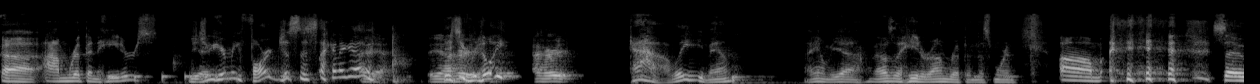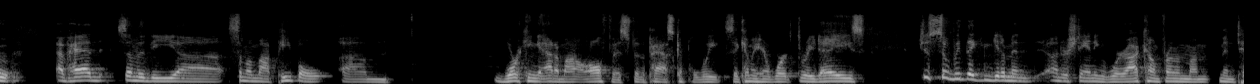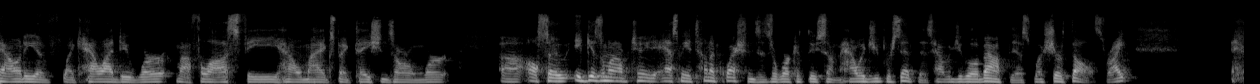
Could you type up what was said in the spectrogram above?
Uh, I'm ripping heaters. Did Yeah. you hear me fart just a second ago? Yeah. Yeah. Did you heard it. really? I heard it. Golly, man. I am, yeah. That was a heater I'm ripping this morning. Um, so I've had some of the uh some of my people um working out of my office for the past couple of weeks. They come in here and work three days just so we, they can get them an understanding of where I come from and my mentality of like how I do work, my philosophy, how my expectations are on work. Uh, also, it gives them an opportunity to ask me a ton of questions as they're working through something. How would you present this? How would you go about this? What's your thoughts? Right.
